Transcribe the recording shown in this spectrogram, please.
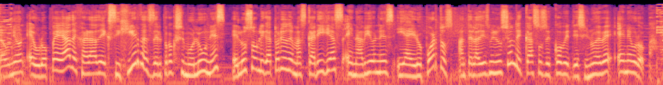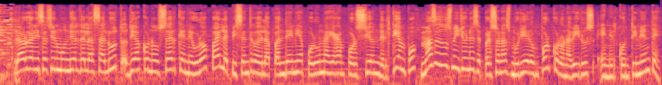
La Unión Europea dejará de exigir desde el próximo lunes el uso obligatorio de mascarillas en aviones y aeropuertos ante la disminución de casos de COVID-19 en Europa. La Organización Mundial de la Salud dio a conocer que en Europa el epicentro de la pandemia por una gran porción del tiempo, más de 2 millones de personas murieron por coronavirus en el continente.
